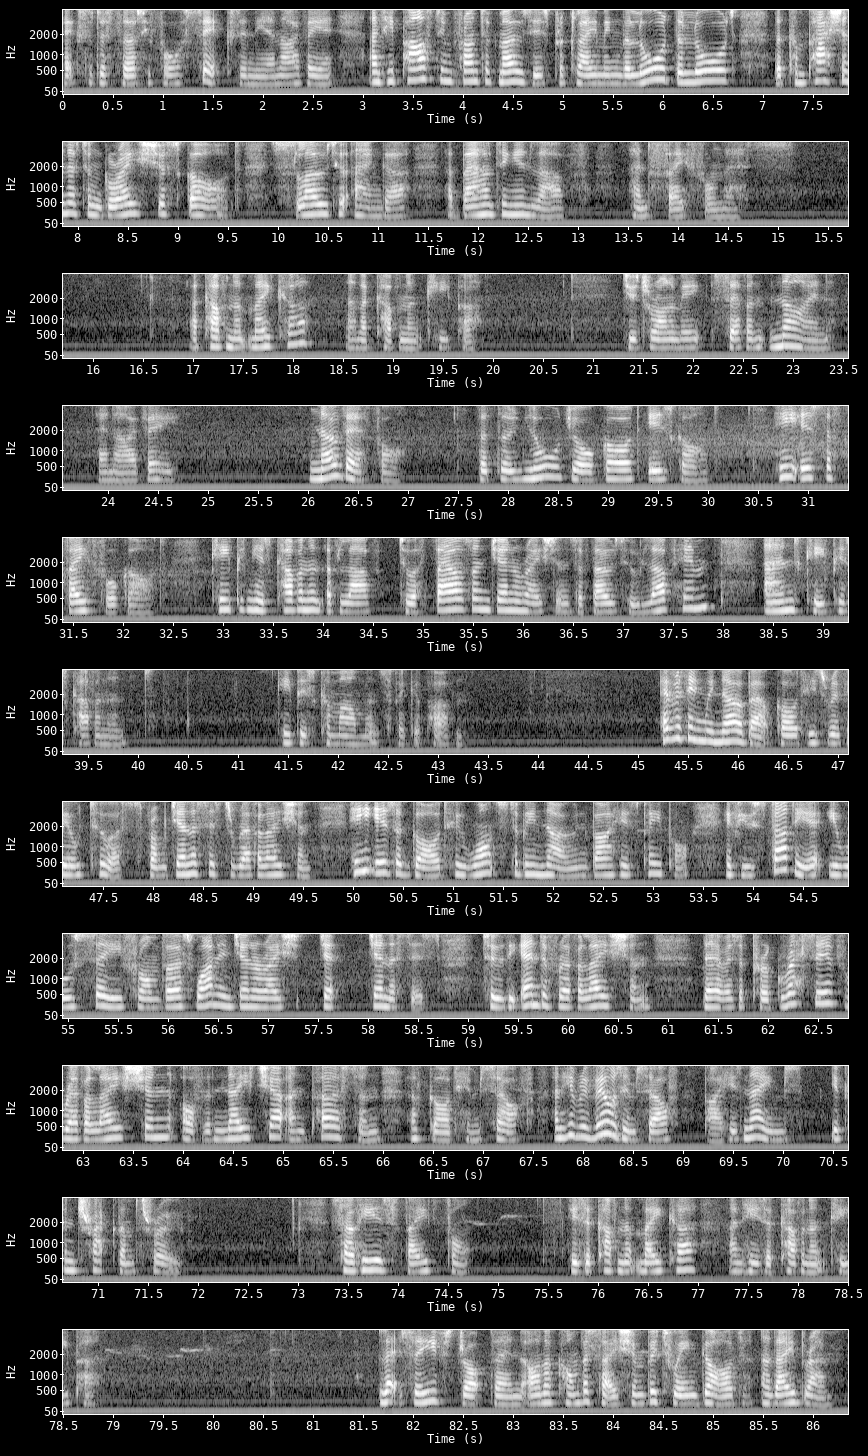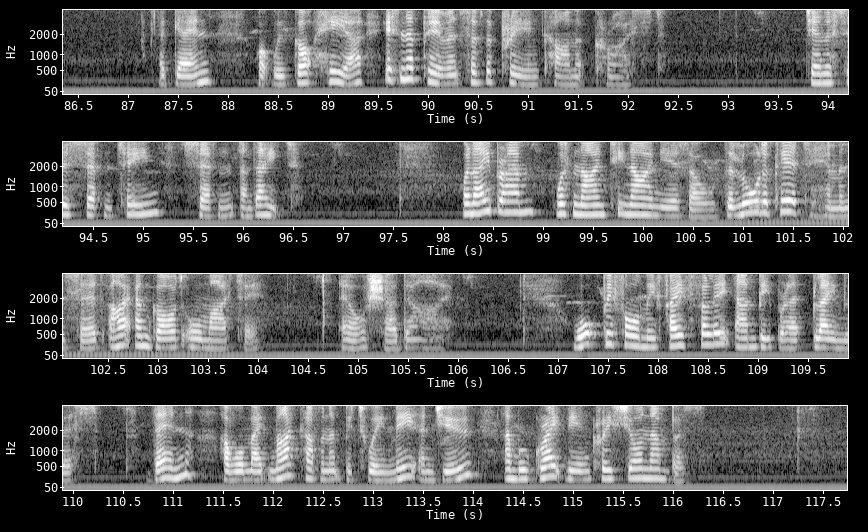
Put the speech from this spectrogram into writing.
Exodus 34 6 in the NIV. And he passed in front of Moses, proclaiming, The Lord, the Lord, the compassionate and gracious God, slow to anger, abounding in love and faithfulness. A covenant maker and a covenant keeper. Deuteronomy 7 9. NIV. Know therefore that the Lord your God is God. He is the faithful God, keeping his covenant of love to a thousand generations of those who love him and keep his covenant. Keep his commandments, beg your pardon. Everything we know about God He's revealed to us from Genesis to Revelation. He is a God who wants to be known by His people. If you study it, you will see from verse 1 in Genesis to the end of Revelation, there is a progressive revelation of the nature and person of God Himself. And He reveals Himself by His names. You can track them through. So He is faithful. He's a covenant maker and he's a covenant keeper. Let's eavesdrop then on a conversation between God and Abraham. Again, what we've got here is an appearance of the pre incarnate Christ. Genesis 17 7 and 8. When Abraham was 99 years old, the Lord appeared to him and said, I am God Almighty, El Shaddai. Walk before me faithfully and be blameless. Then I will make my covenant between me and you and will greatly increase your numbers.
